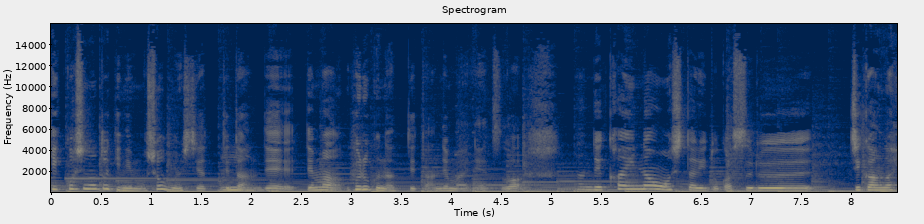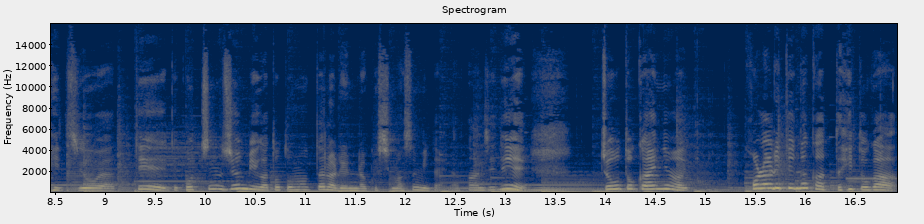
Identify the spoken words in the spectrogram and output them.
引っ越しの時にも処分してやってたんで、でまあ古くなってたんで前のやつは。なんで買い直したりとかする時間が必要やってでこっちの準備が整ったら連絡しますみたいな感じで、譲渡会には来られてなかった人が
